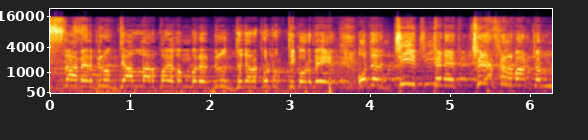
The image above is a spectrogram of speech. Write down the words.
ইসলামের বিরুদ্ধে আল্লাহর পয়গম্বরের বিরুদ্ধে যারা কটূক্তি করবে ওদের জীব টেনে ছিঁড়ে ফেলবার জন্য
